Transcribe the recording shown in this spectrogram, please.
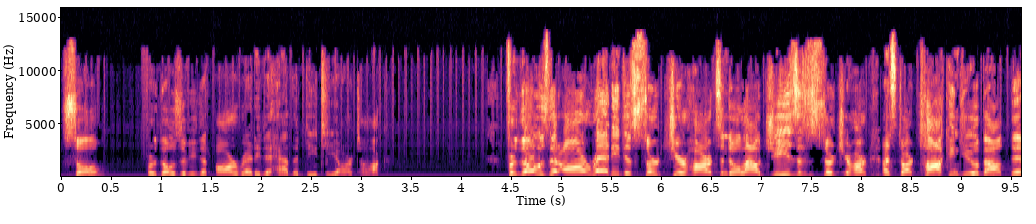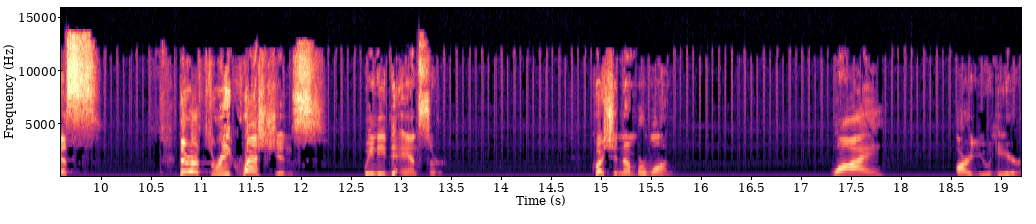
So, for those of you that are ready to have the DTR talk, for those that are ready to search your hearts and to allow Jesus to search your heart and start talking to you about this, there are three questions we need to answer. Question number one Why are you here?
